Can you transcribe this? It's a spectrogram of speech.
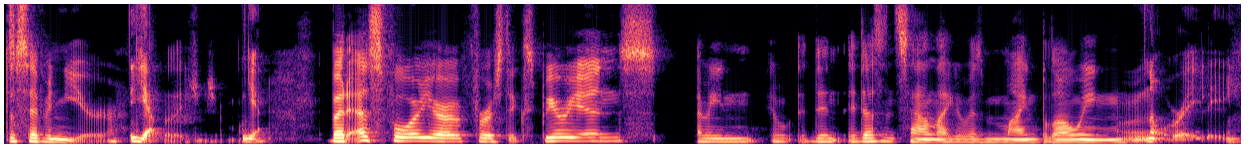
the seven year Yeah. relationship. one. Yeah. But as for your first experience, I mean, it, didn't. It doesn't sound like it was mind blowing. Not really.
